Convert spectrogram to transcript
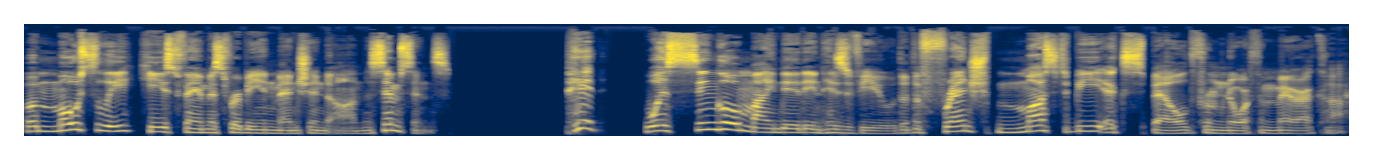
but mostly he's famous for being mentioned on The Simpsons. Pitt was single minded in his view that the French must be expelled from North America.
